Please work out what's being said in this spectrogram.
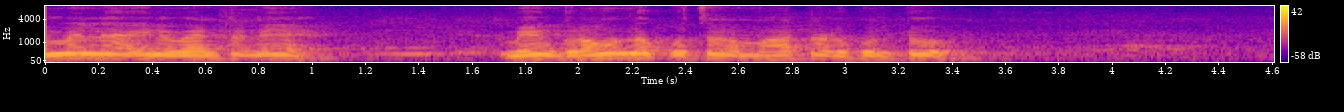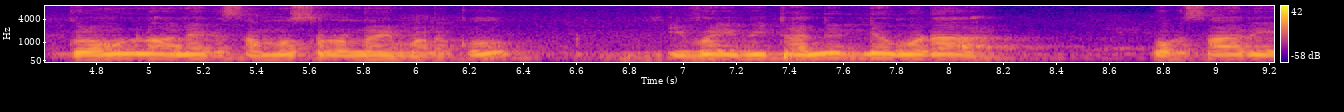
ఎమ్మెల్యే అయిన వెంటనే మేము గ్రౌండ్లో కూర్చొని మాట్లాడుకుంటూ గ్రౌండ్లో అనేక సమస్యలు ఉన్నాయి మనకు. ఇవి వీటన్నిటిని కూడా ఒకసారి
